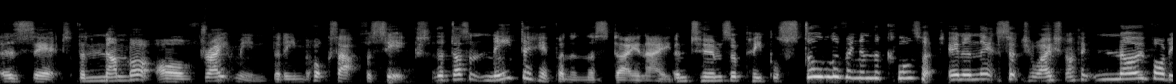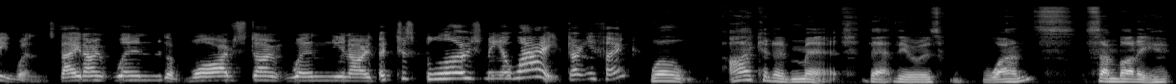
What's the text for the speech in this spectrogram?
is that the number of straight men that he hooks up for sex, that doesn't need to happen in this day and age in terms of people still living in the closet. And in that situation, I think nobody wins. They don't win, the wives don't win, you know, it just blows me away, don't you think? Well, I can admit that there was once somebody,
